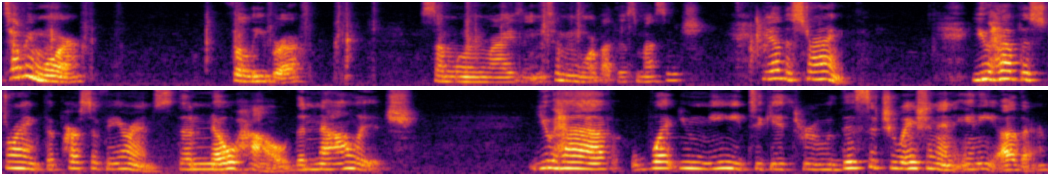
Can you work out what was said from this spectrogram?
Tell me more for Libra, Sun, Moon, Rising. Tell me more about this message. Yeah, the strength. You have the strength, the perseverance, the know-how, the knowledge. You have what you need to get through this situation and any other.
